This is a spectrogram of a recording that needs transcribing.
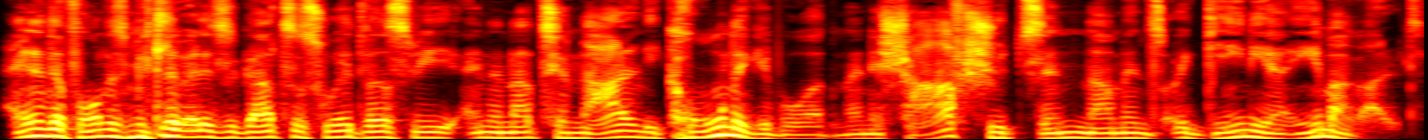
Eine davon ist mittlerweile sogar zu so etwas wie einer nationalen Ikone geworden, eine Scharfschützin namens Eugenia Emerald.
